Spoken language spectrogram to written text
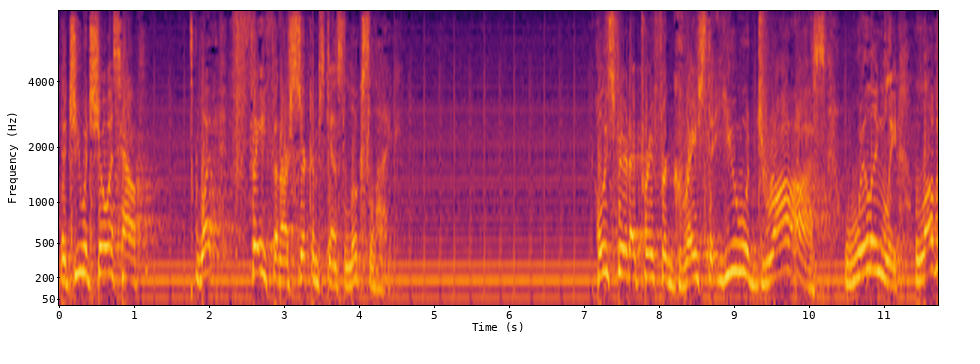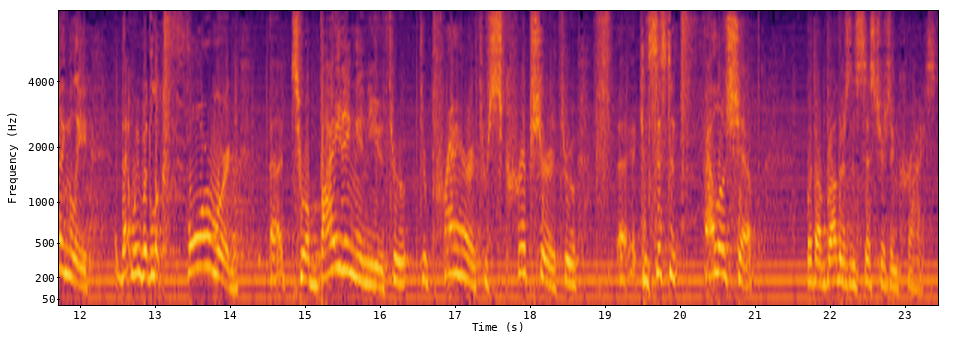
that you would show us how what faith in our circumstance looks like. Holy Spirit, I pray for grace that you would draw us willingly, lovingly, that we would look forward uh, to abiding in you through, through prayer, through scripture, through f- uh, consistent fellowship with our brothers and sisters in Christ.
